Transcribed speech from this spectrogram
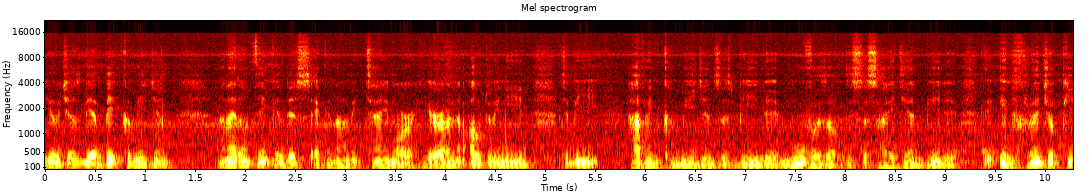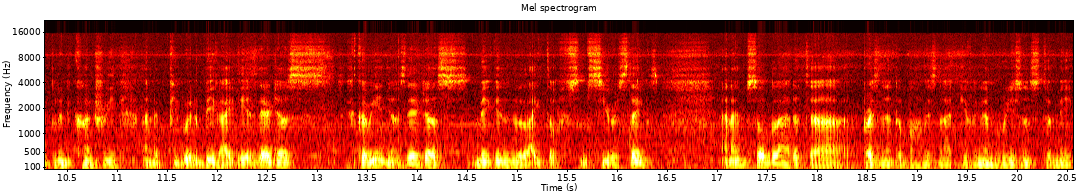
You just be a big comedian. And I don't think in this economic time or here on out we need to be having comedians as being the movers of the society and being the, the influential people in the country and the people with the big ideas. They're just comedians. They're just making light of some serious things. And I'm so glad that uh, President Obama is not giving them reasons to make,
